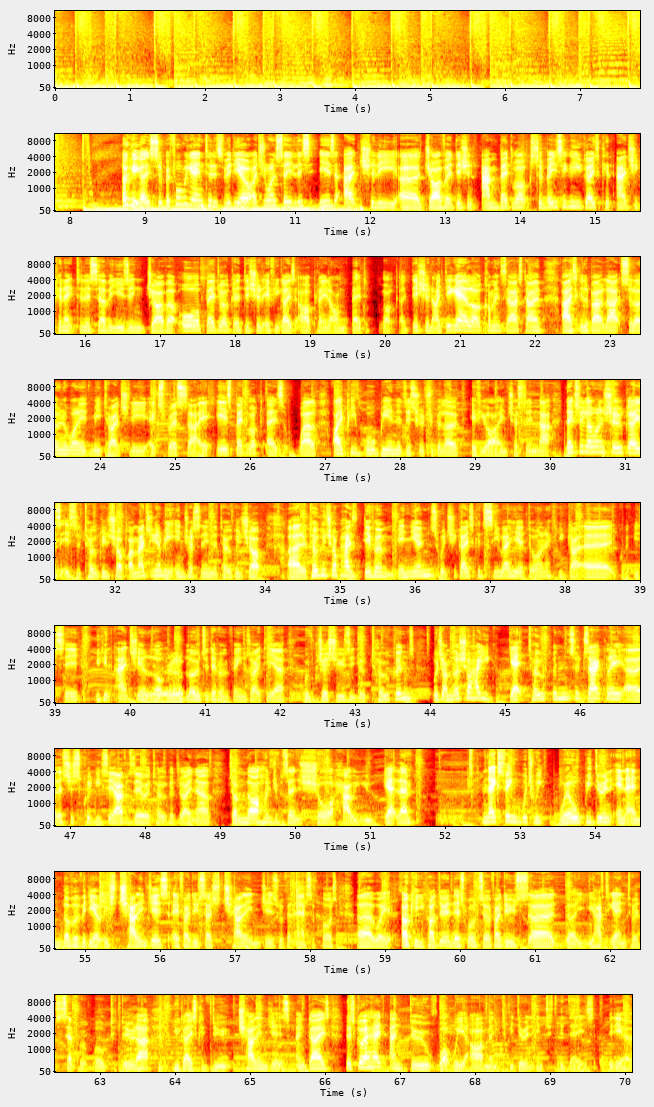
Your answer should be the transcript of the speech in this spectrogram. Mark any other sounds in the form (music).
Okay guys, so before we get into this video, I just want to say this is actually uh, Java Edition and Bedrock. So basically you guys can actually connect to this server using Java or Bedrock Edition if you guys are playing on Bedrock Edition. I did get a lot of comments last time asking about that, so the owner wanted me to actually express that it is Bedrock as well. IP will be in the description below if you are interested in that. Next thing I want to show you guys is the token shop. I'm actually going to be interested in the token shop. Uh, the token shop has different minions, which you guys can see right here, Dawn, if you got... Uh, quickly see. You can actually unlock Yeah. loads of different things right here with just using your tokens which i'm not sure how you get tokens exactly. Uh, let's just quickly see. I have zero tokens right now so i'm not 100 percent sure how you get them Next thing, which we will be doing in another video, is challenges. If I do such challenges with an S, of course. Uh, wait, okay, you can't do it in this world. So if I do, uh, the, you have to get into a separate world to do that. You guys can do challenges. And guys, let's go ahead and do what we are meant to be doing in today's video.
